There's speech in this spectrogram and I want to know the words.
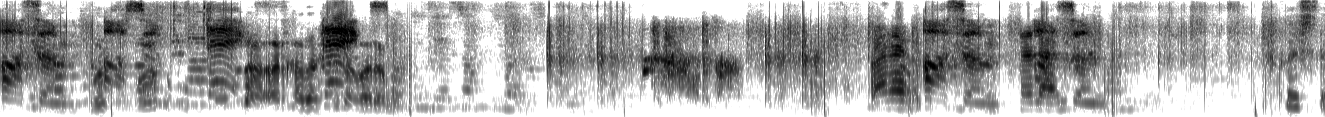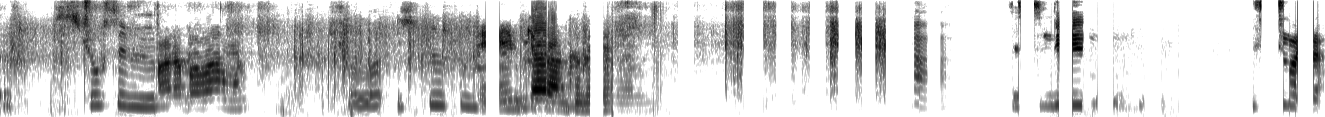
Awesome. Bu, bu, Awesome. bu da Thanks. Arkadaşı da var ama. Ben ev... Awesome. Helal. Awesome. Arkadaşlar sizi çok seviyorum. Araba var mı? İnşallah istiyorsunuz. İyi gel kanka benim. Sesim değil. Üç numara.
